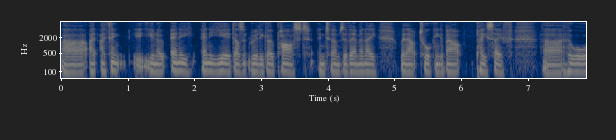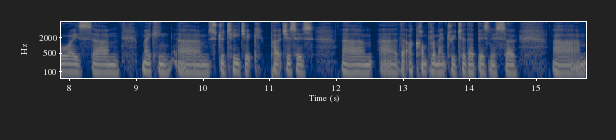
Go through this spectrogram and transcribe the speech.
uh, I, I, think you know any any year doesn't really go past in terms of M and A without talking about Paysafe, uh, who are always um, making um, strategic purchases um, uh, that are complementary to their business. So, um,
